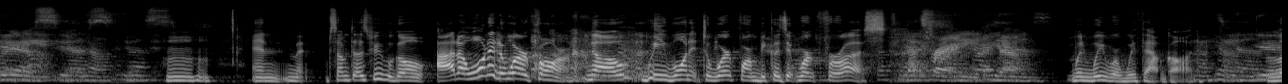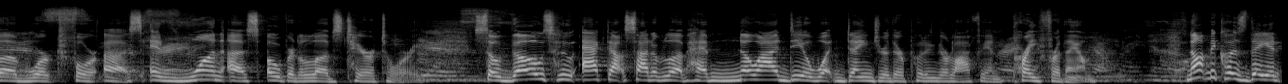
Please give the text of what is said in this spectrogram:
Yes. Yes. Yes. Mm-hmm. And sometimes people go, I don't want it to work for them. No, we want it to work for them because it worked for us That's right. Yes. When we were without God. Love worked for us and won us over to love's territory. So those who act outside of love have no idea what danger they're putting their life in. Pray for them. Not because they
